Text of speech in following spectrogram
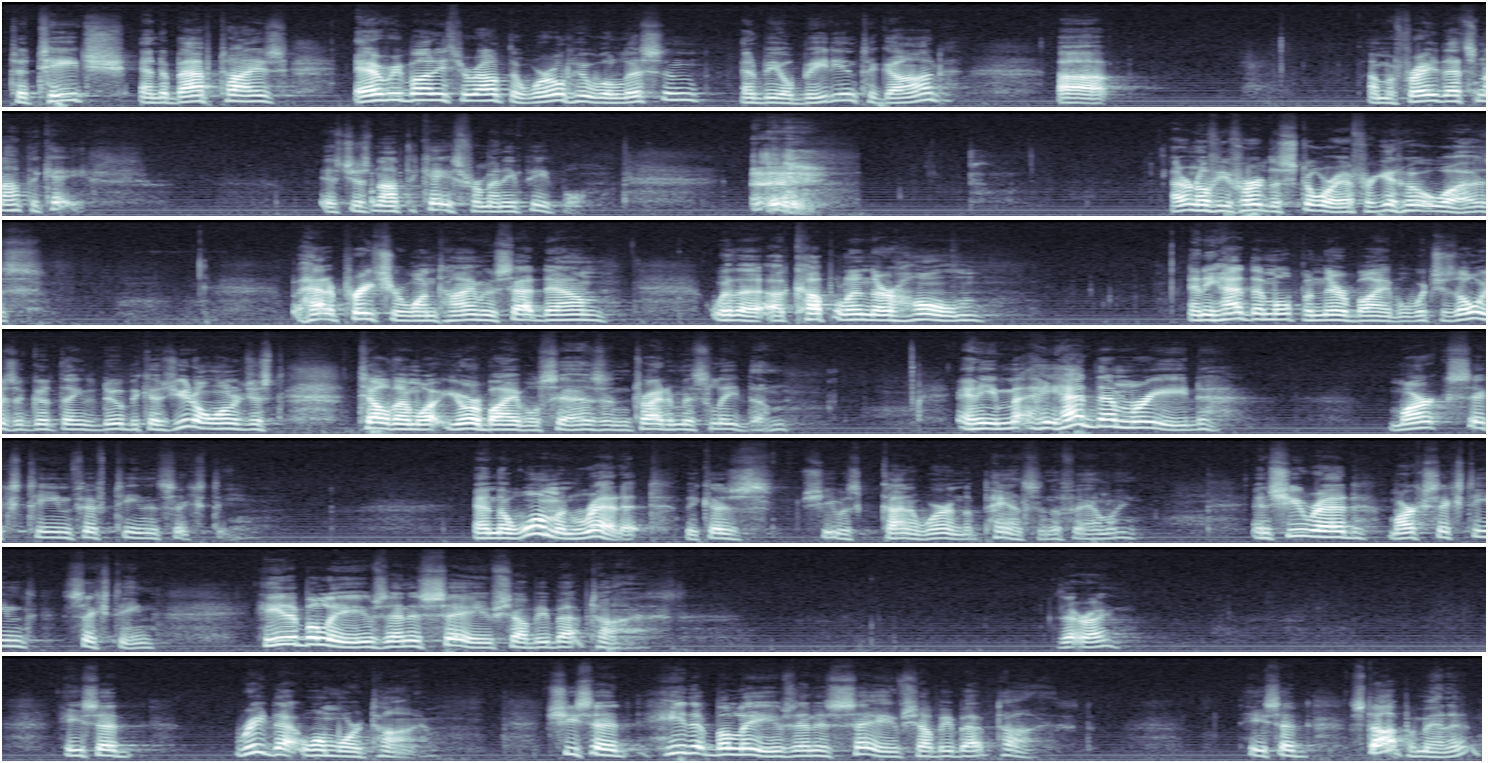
to teach and to baptize everybody throughout the world who will listen and be obedient to God? Uh, I'm afraid that's not the case. It's just not the case for many people. I don't know if you've heard the story, I forget who it was. But I had a preacher one time who sat down with a, a couple in their home and he had them open their Bible, which is always a good thing to do because you don't want to just tell them what your Bible says and try to mislead them. And he, he had them read Mark 16, 15, and 16. And the woman read it because she was kind of wearing the pants in the family. And she read Mark 16, 16. He that believes and is saved shall be baptized. Is that right? He said, Read that one more time. She said, He that believes and is saved shall be baptized. He said, Stop a minute,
